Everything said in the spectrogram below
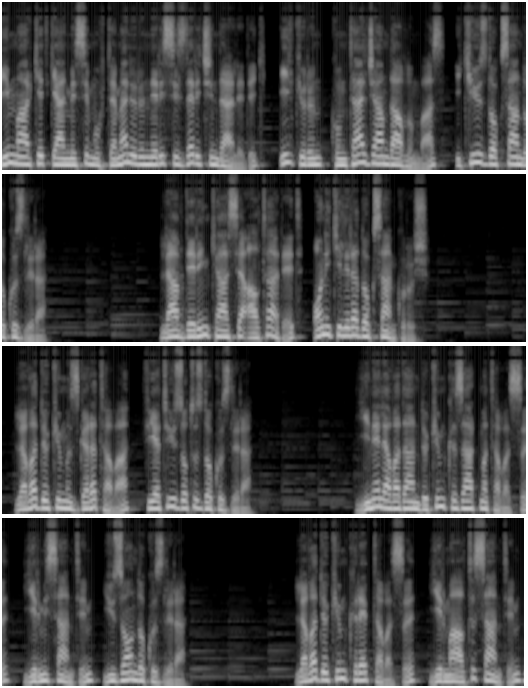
Bin market gelmesi muhtemel ürünleri sizler için derledik. İlk ürün, kumtel cam davlumbaz, 299 lira. Lav derin kase 6 adet, 12 lira 90 kuruş. Lava döküm ızgara tava, fiyatı 139 lira. Yine lavadan döküm kızartma tavası, 20 santim, 119 lira. Lava döküm krep tavası, 26 santim,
